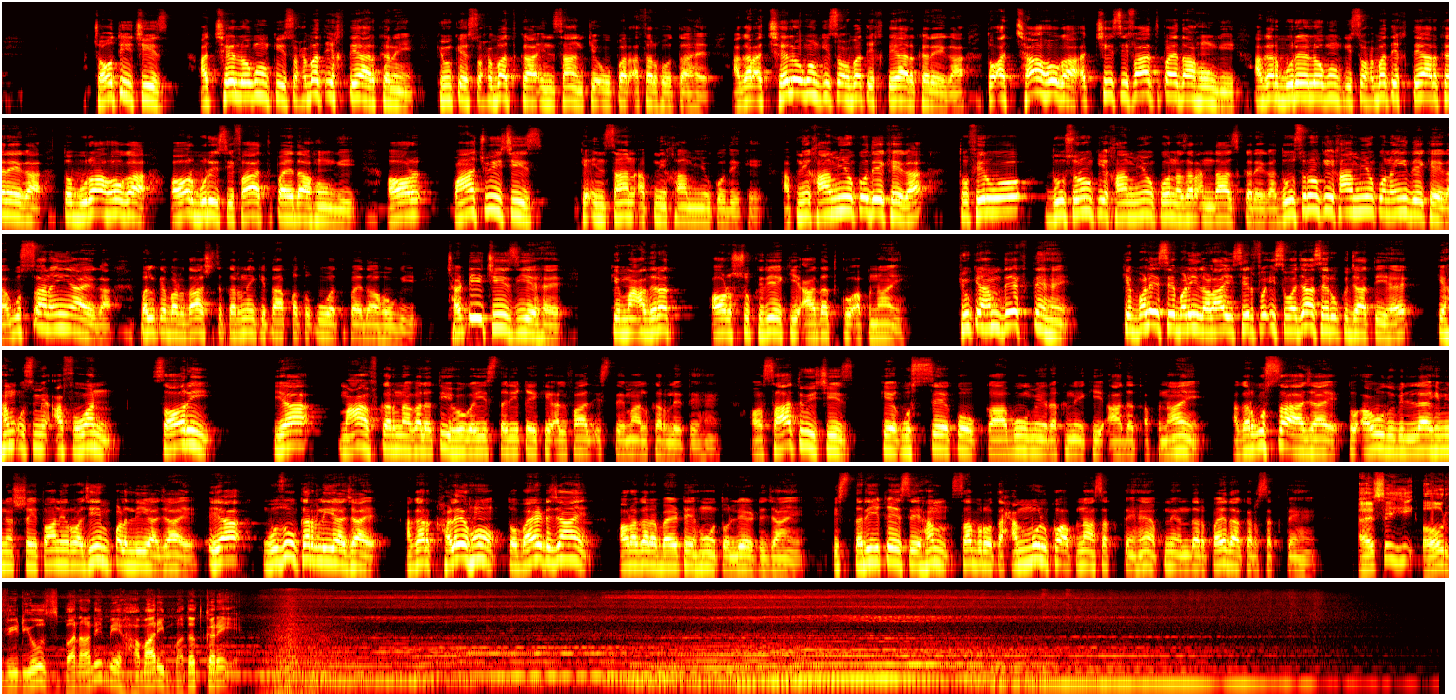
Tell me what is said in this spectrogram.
चौथी चीज़, अच्छे लोगों की सहबत इख्तियार करें, क्योंकि सहबत का इंसान के ऊपर असर होता है। अगर अच्छे लोगों की सहबत इख्तियार करेगा तो अच्छा होगा, अच्छी सिफात पैदा होंगी। अगर बुरे लोगों की सहबत इख्तियार करेगा तो बुरा होगा और बुरी सिफात पैदा होंगी। और पांचवी चीज़ कि इंसान अपनी खामियों को देखे। अपनी खामियों को देखेगा तो फिर वो दूसरों की खामियों को नज़रअंदाज करेगा। दूसरों की खामियों को नहीं देखेगा, गुस्सा नहीं आएगा, बल्कि बर्दाश्त करने की ताकत क़वत पैदा होगी। छठी चीज़ ये है कि मादरत और शुक्रिया की आदत को अपनाएँ। क्योंकि हम देखते हैं कि बड़े से बड़ी लड़ाई सिर्फ़ इस वजह से रुक जाती है कि हम उसमें अफवन, सॉरी या माफ़ करना गलती हो गई, इस तरीके के अल्फाज इस्तेमाल कर लेते हैं। और सातवीं चीज़, के गुस्से को काबू में रखने की आदत अपनाएँ। अगर गुस्सा आ जाए तो अऊदबिल्लिमिनशैतानरजीम पढ़ लिया जाए, या वज़ू कर लिया जाए। अगर खड़े हों तो बैठ जाएँ, और अगर बैठे हों तो लेट जाएँ। इस तरीके से हम सब्र तहमुल को अपना सकते हैं, अपने अंदर पैदा कर सकते हैं। ऐसे ही और वीडियोस बनाने में हमारी मदद करें।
